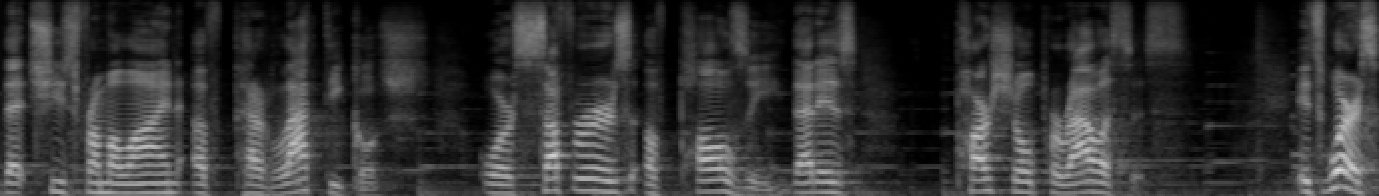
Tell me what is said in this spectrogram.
that she's from a line of perláticos, or sufferers of palsy, that is, partial paralysis. It's worse,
